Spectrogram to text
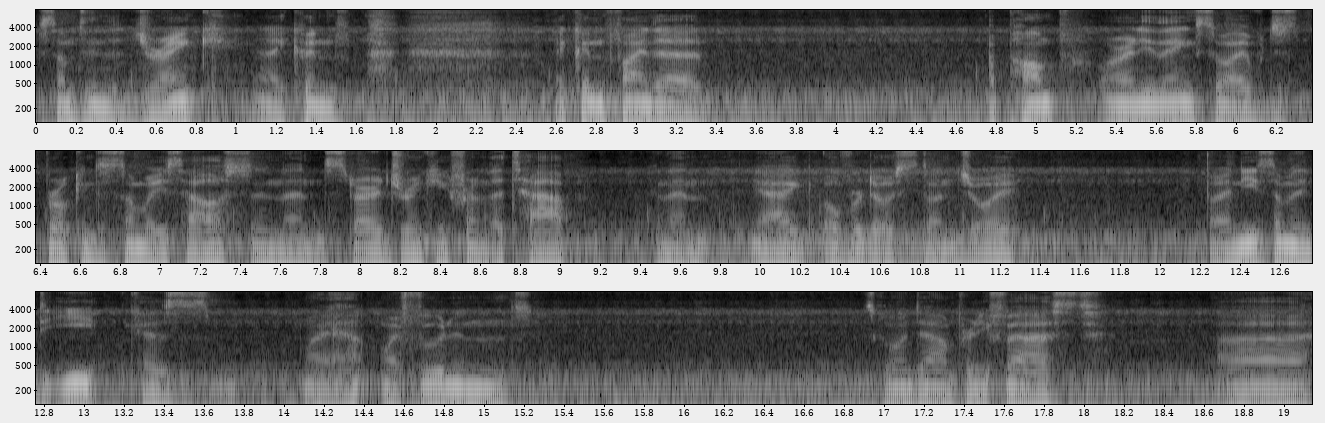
something to drink, and I couldn't. I couldn't find a a pump or anything, so I just broke into somebody's house and then started drinking from the tap, and then yeah, I overdosed on joy. But I need something to eat because my my food and it's going down pretty fast. Uh,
